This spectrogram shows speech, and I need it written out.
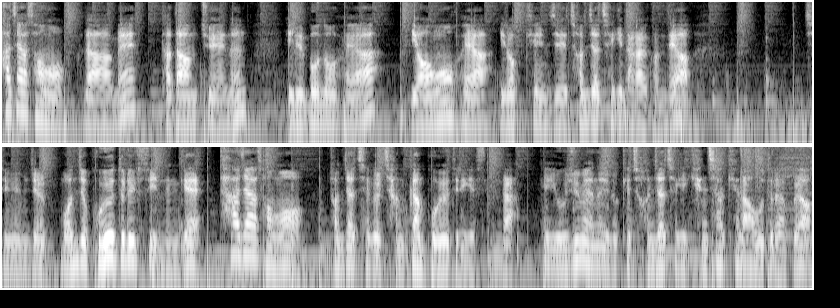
사자성어, 그 다음에 다다음 주에는 일본어 회화, 영어 회화 이렇게 이제 전자책이 나갈 건데요. 지금 이제 먼저 보여드릴 수 있는 게 사자성어 전자책을 잠깐 보여드리겠습니다. 요즘에는 이렇게 전자책이 괜찮게 나오더라고요.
